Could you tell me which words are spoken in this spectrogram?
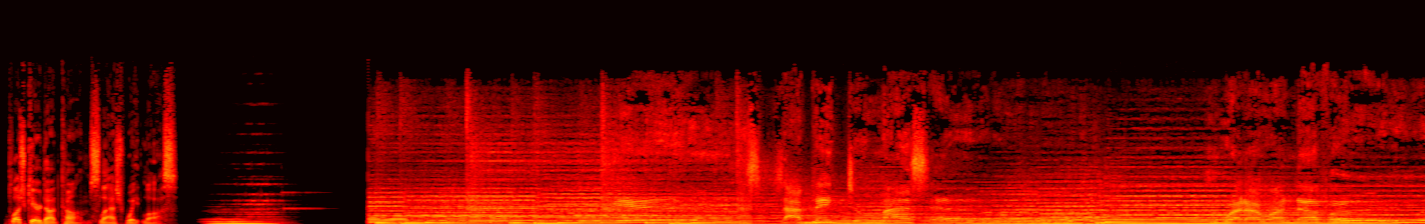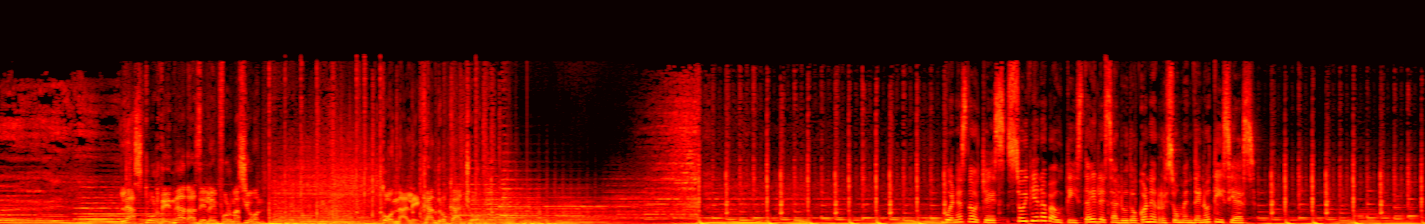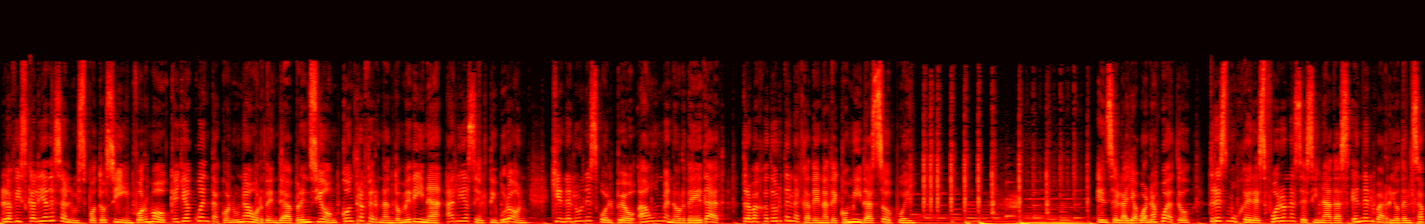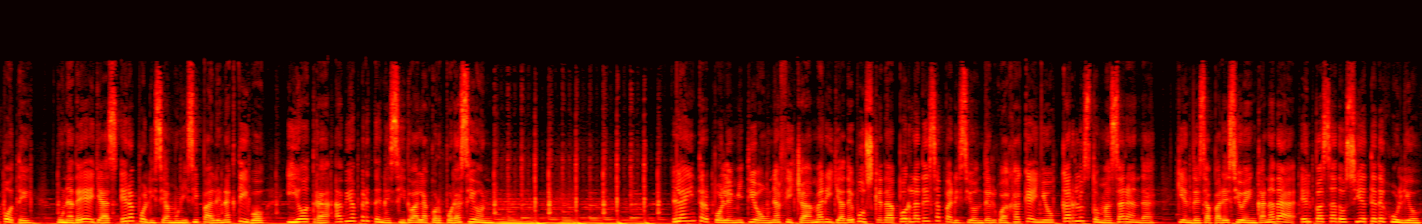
plushcare.com slash weight loss. Yes, I think to myself, what a wonderful world. Las coordenadas de la información. Con Alejandro Cacho. Buenas noches, soy Diana Bautista y les saludo con el resumen de noticias. La Fiscalía de San Luis Potosí informó que ya cuenta con una orden de aprehensión contra Fernando Medina, alias El Tiburón, quien el lunes golpeó a un menor de edad, trabajador de la cadena de comida Subway. En Celaya, Guanajuato, tres mujeres fueron asesinadas en el barrio del Zapote. Una de ellas era policía municipal en activo y otra había pertenecido a la corporación. La Interpol emitió una ficha amarilla de búsqueda por la desaparición del oaxaqueño Carlos Tomás Aranda, quien desapareció en Canadá el pasado 7 de julio.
